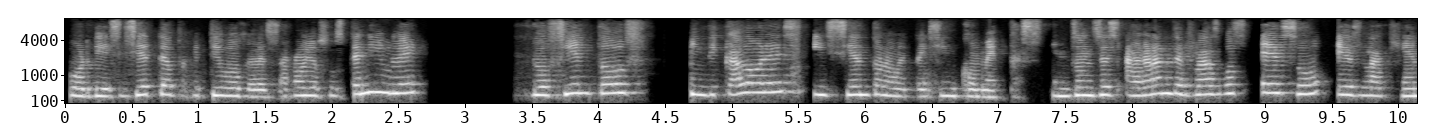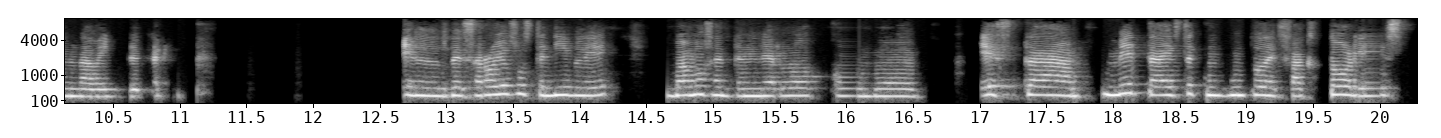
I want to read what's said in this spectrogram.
por 17 Objetivos de Desarrollo Sostenible, 200 indicadores y 195 metas. Entonces, a grandes rasgos, eso es la Agenda 2030. El desarrollo sostenible, vamos a entenderlo como esta meta, este conjunto de factores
